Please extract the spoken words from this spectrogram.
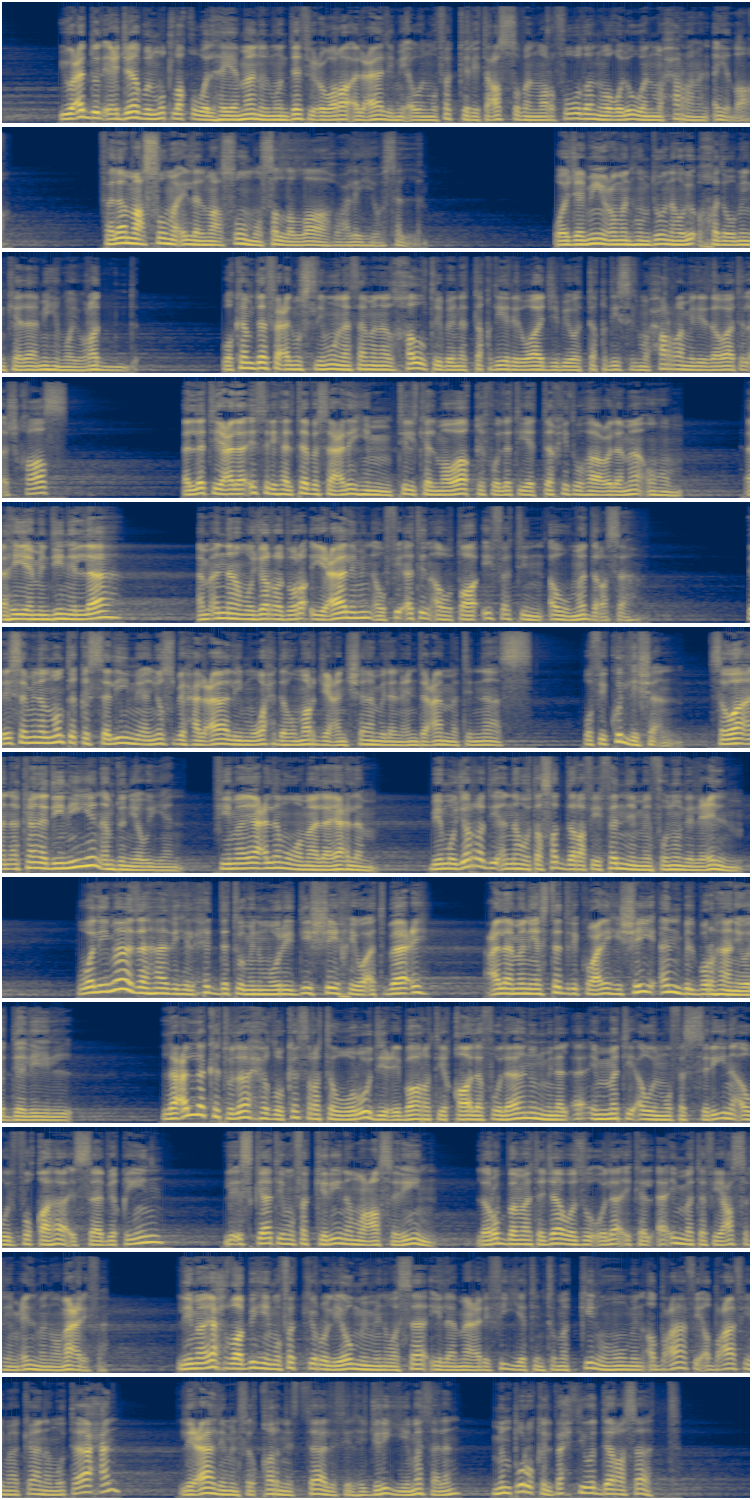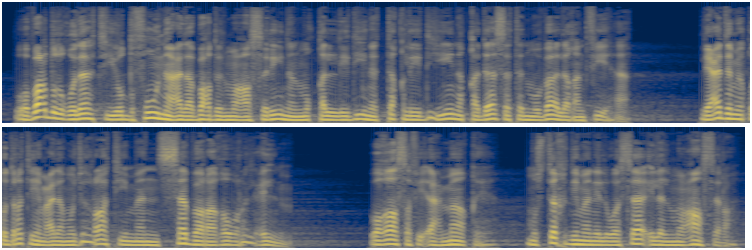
يعد الإعجاب المطلق والهيمان المندفع وراء العالم أو المفكر تعصبا مرفوضا وغلوا محرما أيضا. فلا معصوم إلا المعصوم صلى الله عليه وسلم. وجميع من هم دونه يؤخذ من كلامهم ويرد. وكم دفع المسلمون ثمن الخلط بين التقدير الواجب والتقديس المحرم لذوات الأشخاص التي على إثرها التبس عليهم تلك المواقف التي يتخذها علماؤهم. أهي من دين الله؟ أم أنها مجرد رأي عالم أو فئة أو طائفة أو مدرسة؟ ليس من المنطق السليم أن يصبح العالم وحده مرجعا شاملا عند عامة الناس. وفي كل شأن سواء أكان دينيا أم دنيويا فيما يعلم وما لا يعلم بمجرد أنه تصدر في فن من فنون العلم. ولماذا هذه الحدة من مريدي الشيخ وأتباعه على من يستدرك عليه شيئا بالبرهان والدليل؟ لعلك تلاحظ كثرة ورود عبارة قال فلان من الأئمة أو المفسرين أو الفقهاء السابقين لإسكات مفكرين معاصرين. لربما تجاوزوا أولئك الأئمة في عصرهم علما ومعرفة. لما يحظى به مفكر اليوم من وسائل معرفية تمكنه من أضعاف أضعاف ما كان متاحا لعالم في القرن الثالث الهجري مثلا من طرق البحث والدراسات. وبعض الغلاة يضفون على بعض المعاصرين المقلدين التقليديين قداسة مبالغا فيها لعدم قدرتهم على مجاراة من سبر غور العلم. وغاص في أعماقه مستخدما الوسائل المعاصرة.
